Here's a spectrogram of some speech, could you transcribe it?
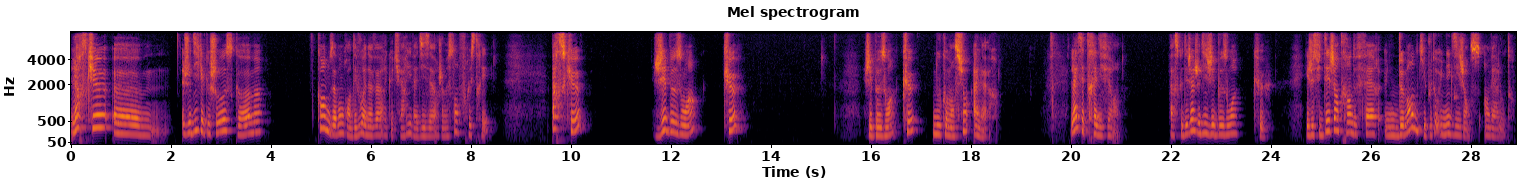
Lorsque euh, je dis quelque chose comme quand nous avons rendez-vous à 9h et que tu arrives à 10h, je me sens frustrée parce que j'ai besoin que j'ai besoin que nous commencions à l'heure. Là, c'est très différent. Parce que déjà, je dis j'ai besoin que. Et je suis déjà en train de faire une demande qui est plutôt une exigence envers l'autre.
